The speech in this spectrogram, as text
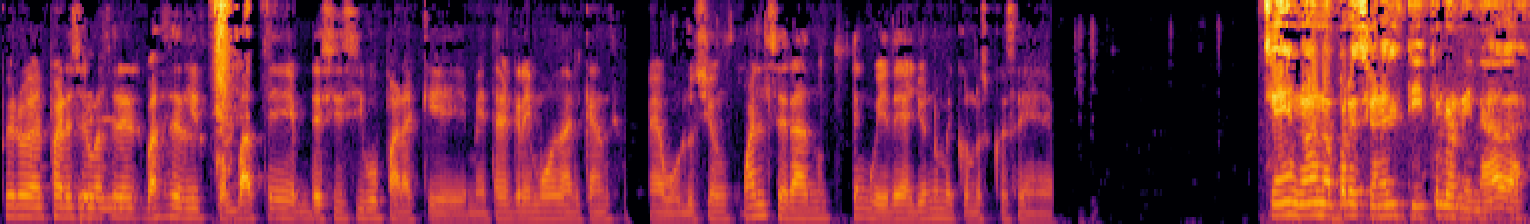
Pero al parecer va a ser, va a ser el combate decisivo para que Metal Greymon alcance la evolución. ¿Cuál será? No tengo idea. Yo no me conozco ese Sí, no, no apareció en el título ni nada.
